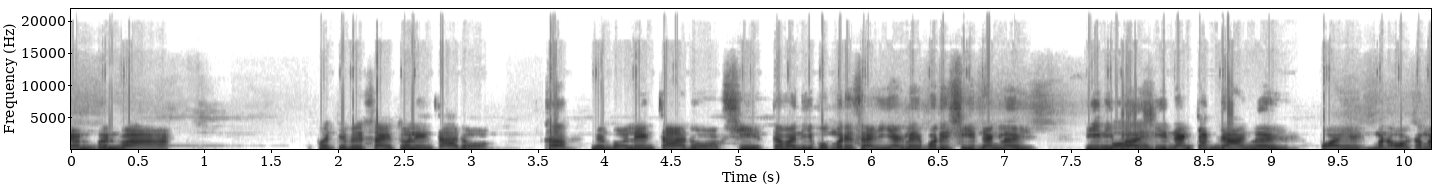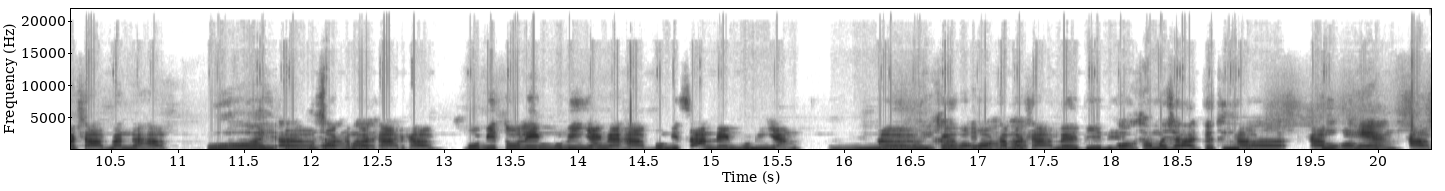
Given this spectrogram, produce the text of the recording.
กันเพิ่นว่าเพิ่นจะไปใส่ตัวเลี้ยงตาดอก ครับแม่นบ่เลี้ยงตาดอกฉีด แต่วันนี้ผมบ่ได้ใส่อีหยังเลยบ่ได้ฉีดหยังเลยปีนี้โอ้ยบ่ได้ฉีดหยังจักอย่างเลย ปล่อยมันออกธรรมชาติมันนะครับโอ้ยอ้ายอ่าบ่อสอร้ากงธรรมว่าชาติครับบ่มีตัวเร่งบ่มีหยังนะครับบ่มีสารเร่งบ่มีหยังโอ้ยคคืรัอบว่าพี่อน้องกธรรมครับชาติเลยปีนี้ ออกธรรมชาติก็ถือครับว่าครับ โดกแห้ง ครับ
